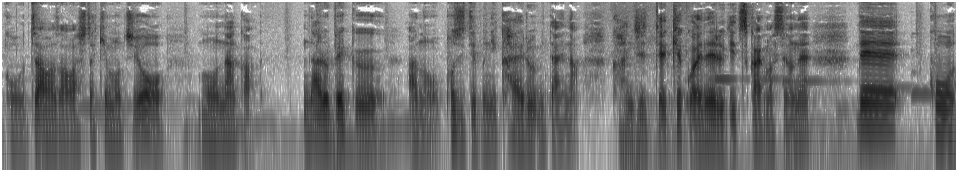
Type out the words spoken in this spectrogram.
こうざわざわした気持ちをもうなんかなるべくあのポジティブに変えるみたいな感じって結構エネルギー使いますよね。でこ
